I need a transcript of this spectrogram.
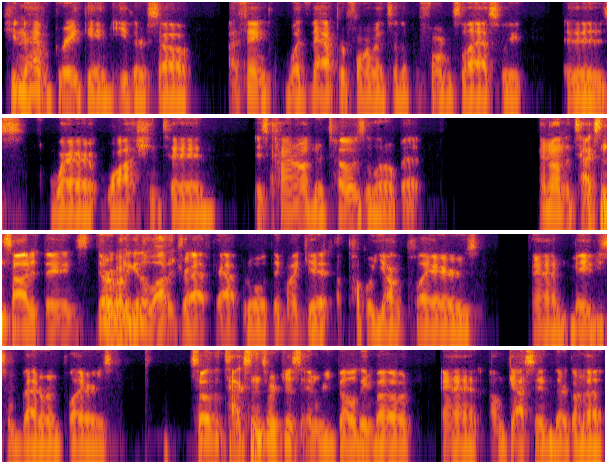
he didn't have a great game either. So I think with that performance and the performance last week is where Washington is kind of on their toes a little bit. And on the Texan side of things, they're going to get a lot of draft capital. They might get a couple young players and maybe some veteran players. So the Texans are just in rebuilding mode. And I'm guessing they're going to,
